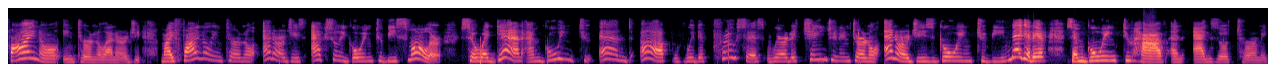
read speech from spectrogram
final internal energy. My final internal energy is actually going to be smaller. So again, I'm going to end up with a process where the change in internal energy is going to be negative. So I'm going to have an exothermic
